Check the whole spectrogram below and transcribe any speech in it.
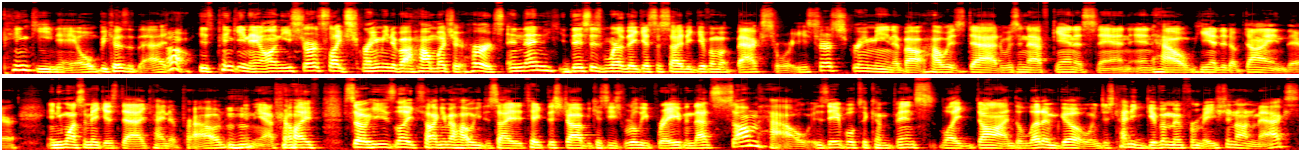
pinky nail because of that. Oh. His pinky nail, and he starts like screaming about how much it hurts. And then this is where they just decide to give him a backstory. He starts screaming about how his dad was in Afghanistan and how he ended up dying there. And he wants to make his dad kind of proud Mm-hmm. in the afterlife. So he's like talking about how he decided to take this job because he's really brave, and that somehow is able to convince like Dawn to let him go and just kind of give him information on Max.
